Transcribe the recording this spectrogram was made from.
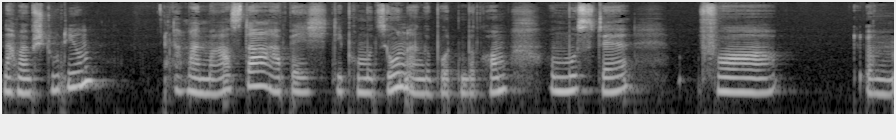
nach meinem Studium, nach meinem Master, habe ich die Promotion angeboten bekommen und musste vor ähm,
